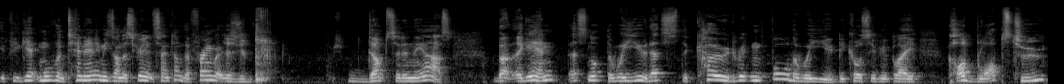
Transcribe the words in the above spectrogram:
If you get more than ten enemies on the screen at the same time, the frame rate just dumps it in the ass. But again, that's not the Wii U. That's the code written for the Wii U. Because if you play COD Blops 2,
